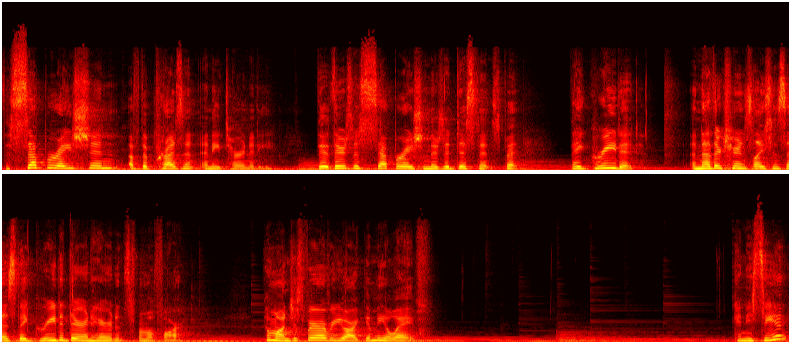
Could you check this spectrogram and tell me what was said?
The separation of the present and eternity. There's a separation, there's a distance, but they greeted. Another translation says they greeted their inheritance from afar. Come on, just wherever you are, give me a wave. Can you see it?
